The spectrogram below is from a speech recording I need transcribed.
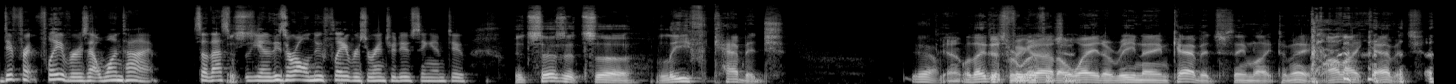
different flavors at one time." So that's It's- you know these are all new flavors we're introducing him to. It says it's uh, leaf cabbage. Yeah. Yeah. Well, they Good just figured out a way to rename cabbage. Seemed like to me. I like cabbage.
